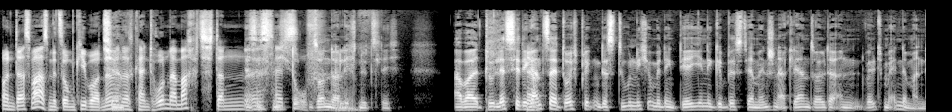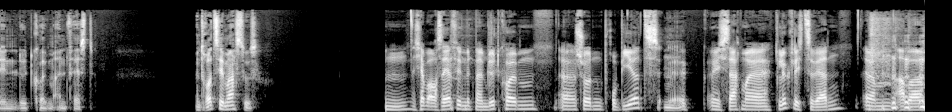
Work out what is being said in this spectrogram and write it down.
und das war's mit so einem Keyboard. Ne? Wenn das keinen Ton mehr macht, dann es ist es halt doof. Sonderlich nützlich. Aber du lässt dir die ja. ganze Zeit durchblicken, dass du nicht unbedingt derjenige bist, der Menschen erklären sollte, an welchem Ende man den Lötkolben anfasst. Und trotzdem machst du es. Mhm. Ich habe auch sehr viel mit meinem Lötkolben äh, schon probiert. Mhm. Ich sag mal, glücklich zu werden. Ähm, aber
